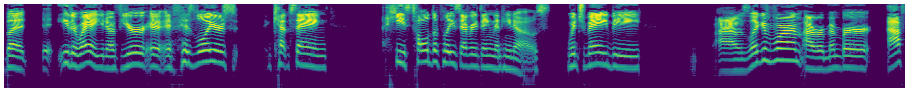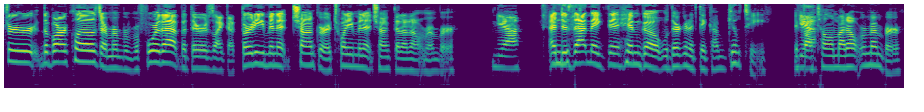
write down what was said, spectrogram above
But either way, you know, if you're if his lawyers kept saying he's told the police everything that he knows, which may be I was looking for him. I remember after the bar closed. I remember before that, but there was like a 30 minute chunk or a 20 minute chunk that I don't remember. Yeah. And does that make the, him go, well, they're going to think I'm guilty if I tell them I don't remember?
